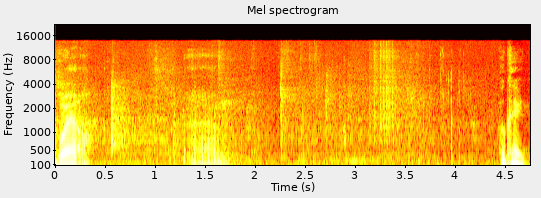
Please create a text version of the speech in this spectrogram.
well. Okay.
